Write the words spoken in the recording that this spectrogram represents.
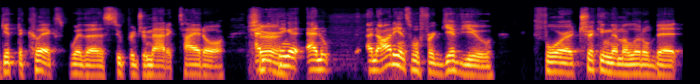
get the clicks with a super dramatic title. And the sure. thing, and an audience will forgive you for tricking them a little bit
